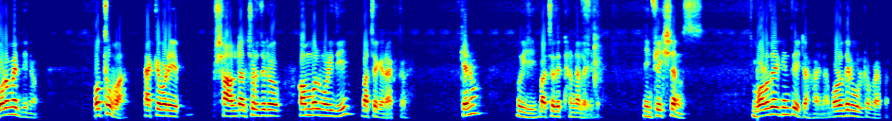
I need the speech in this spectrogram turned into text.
গরমের দিনেও। অথবা একেবারে শাল টাল ছোটো ছোটো কম্বল মুড়ি দিয়ে বাচ্চাকে রাখতে হয়। কেন? ওই যে বাচ্চাদের ঠান্ডা লেগে যায়। ইনফেকশনস বড়দের কিন্তু এটা হয় না, বড়দের উল্টো ব্যাপার।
